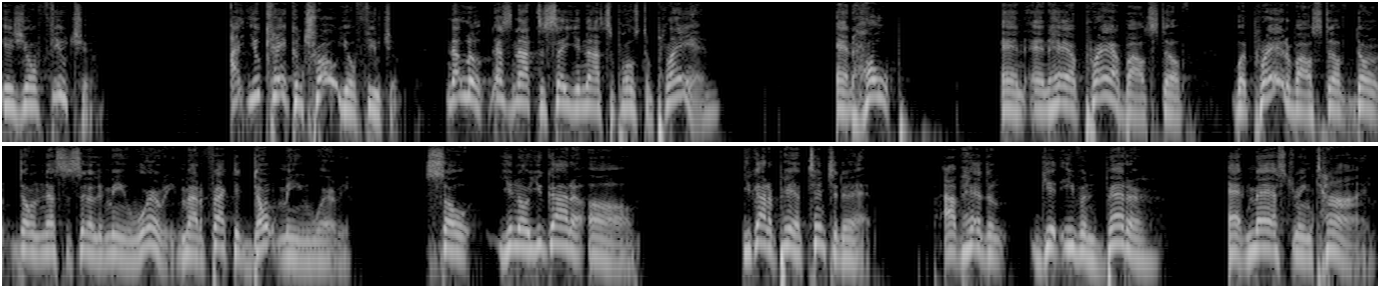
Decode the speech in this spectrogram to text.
is your future. I, you can't control your future. Now, look, that's not to say you're not supposed to plan and hope and and have prayer about stuff, but praying about stuff don't don't necessarily mean worry. Matter of fact, it don't mean worry. So you know you gotta uh you gotta pay attention to that. I've had to get even better at mastering time,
